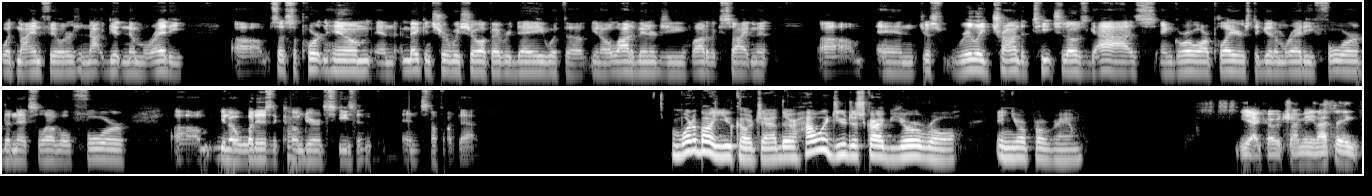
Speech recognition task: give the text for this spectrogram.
with my infielders and not getting them ready. Um, so supporting him and making sure we show up every day with a you know a lot of energy, a lot of excitement, um, and just really trying to teach those guys and grow our players to get them ready for the next level for um, you know, what is to come during season and stuff like that. And what about you, Coach Adler? How would you describe your role in your program? Yeah, Coach. I mean, I think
